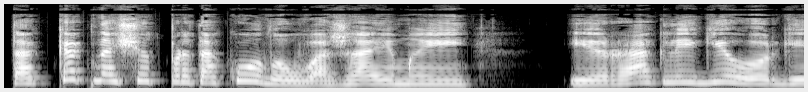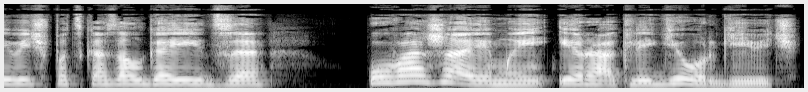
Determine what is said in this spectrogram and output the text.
«Так как насчет протокола, уважаемый...» «Ираклий Георгиевич», — подсказал Гаидзе, — уважаемый Ираклий Георгиевич.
